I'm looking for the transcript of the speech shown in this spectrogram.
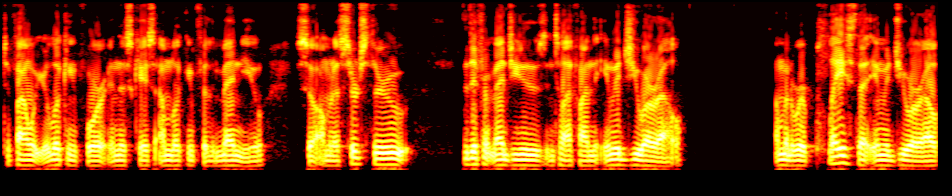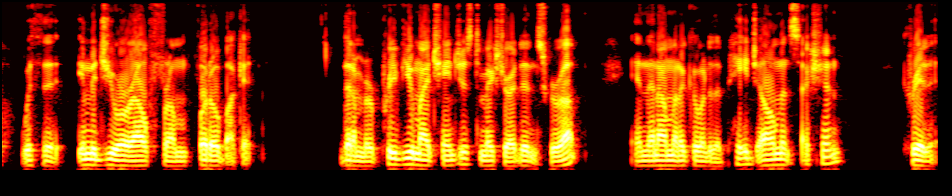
to find what you're looking for. In this case, I'm looking for the menu. So I'm going to search through the different menus until I find the image URL. I'm going to replace that image URL with the image URL from PhotoBucket. Then I'm going to preview my changes to make sure I didn't screw up. And then I'm going to go into the page elements section, create a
